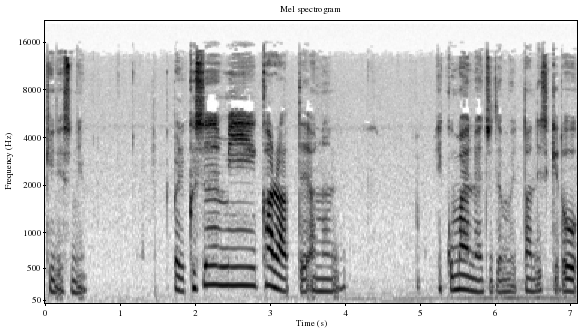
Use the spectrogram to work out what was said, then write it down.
きですね。やっぱりくすみカラーってあの1個前のやつでも言ったんですけど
